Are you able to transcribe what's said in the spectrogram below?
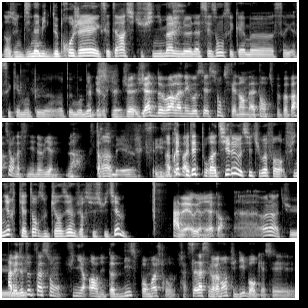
dans une dynamique de projet, etc. Si tu finis mal le- la saison, c'est quand même, euh, c'est c'est quand même un peu, un peu moins bien. Je- J'ai hâte de voir la négociation. Tu fais non, mais attends, tu peux pas partir, on a fini 9e. Non, Ah, mais, euh, Après, pas. peut-être pour attirer aussi, tu vois, finir 14 ou 15e versus 8e. Ah, ben oui, on est d'accord. bah, voilà, tu... Ah, mais de toute façon, finir hors du top 10, pour moi, je trouve. Là, c'est vraiment, tu dis, bon, ok, c'est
